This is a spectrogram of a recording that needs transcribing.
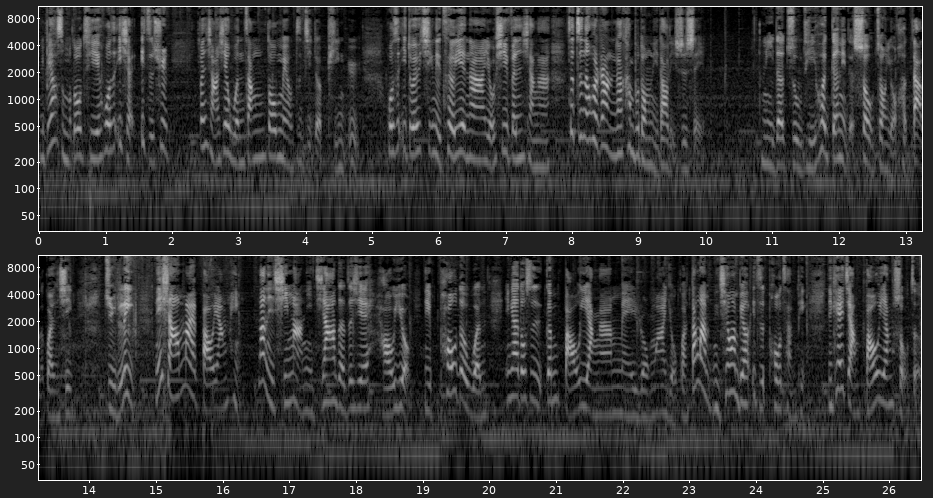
你不要什么都贴，或者一想一直去分享一些文章都没有自己的评语，或是一堆心理测验啊、游戏分享啊，这真的会让人家看不懂你到底是谁。你的主题会跟你的受众有很大的关系。举例，你想要卖保养品。那你起码你加的这些好友，你 PO 的文应该都是跟保养啊、美容啊有关。当然，你千万不要一直 PO 产品，你可以讲保养守则，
